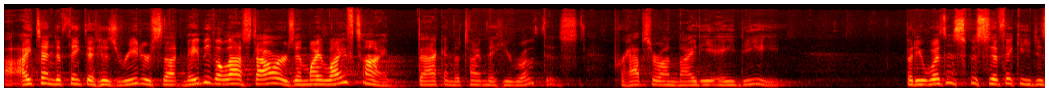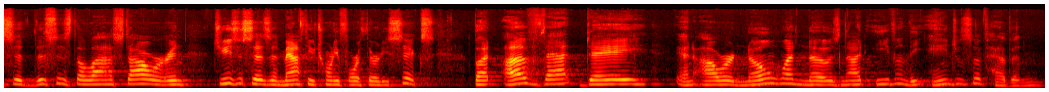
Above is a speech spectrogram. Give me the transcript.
I tend to think that his readers thought maybe the last hour is in my lifetime, back in the time that he wrote this, perhaps around 90 AD. But he wasn't specific. He just said, This is the last hour. And Jesus says in Matthew 24 36, But of that day an hour no one knows, not even the angels of heaven,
